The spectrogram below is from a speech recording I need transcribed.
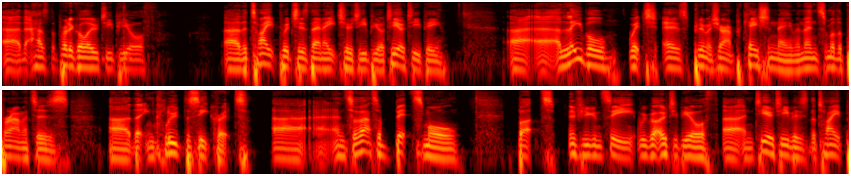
uh, that has the protocol OTP auth, uh, the type, which is then HOTP or TOTP, uh, a label, which is pretty much your application name, and then some other parameters uh, that include the secret. and so that's a bit small, but if you can see, we've got OTP auth and TOTP is the type.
